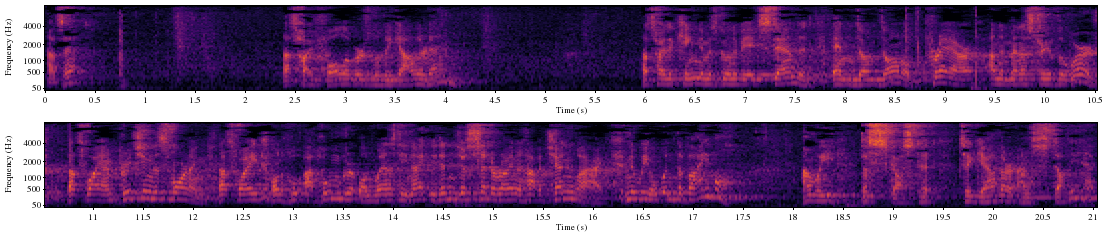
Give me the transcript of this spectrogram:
That's it. That's how followers will be gathered in. That's how the kingdom is going to be extended in Dundonald. Prayer and the ministry of the word. That's why I'm preaching this morning. That's why on, at home group on Wednesday night we didn't just sit around and have a chin wag. No, we opened the Bible. And we discussed it together and studied it.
